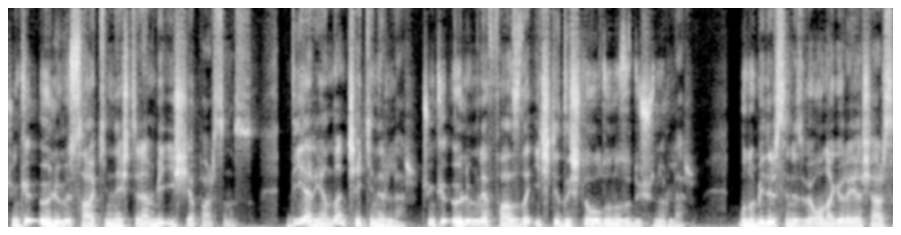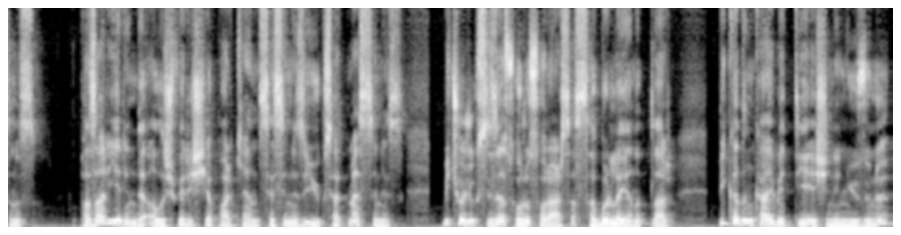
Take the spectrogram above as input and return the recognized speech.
Çünkü ölümü sakinleştiren bir iş yaparsınız. Diğer yandan çekinirler. Çünkü ölümle fazla içli dışlı olduğunuzu düşünürler. Bunu bilirsiniz ve ona göre yaşarsınız. Pazar yerinde alışveriş yaparken sesinizi yükseltmezsiniz. Bir çocuk size soru sorarsa sabırla yanıtlar. Bir kadın kaybettiği eşinin yüzünü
